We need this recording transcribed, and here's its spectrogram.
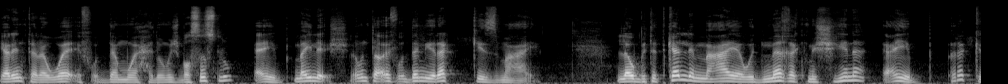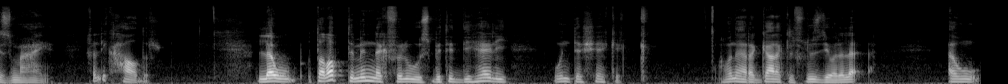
يعني أنت لو واقف قدام واحد ومش باصص له عيب ما يليقش. لو أنت واقف قدامي ركز معايا. لو بتتكلم معايا ودماغك مش هنا عيب ركز معايا. خليك حاضر. لو طلبت منك فلوس بتديها لي وأنت شاكك هو أنا هرجع لك الفلوس دي ولا لأ؟ أو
